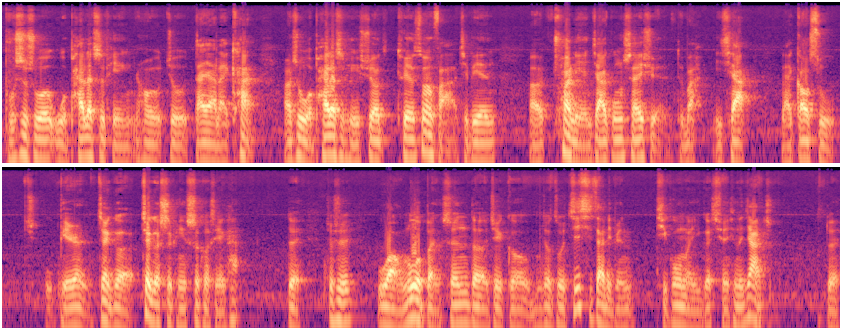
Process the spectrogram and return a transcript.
不是说我拍了视频，然后就大家来看，而是我拍了视频需要推荐算法这边呃串联加工筛选，对吧？一下来告诉。别人这个这个视频适合谁看？对，就是网络本身的这个我们叫做机器在里边提供了一个全新的价值。对，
